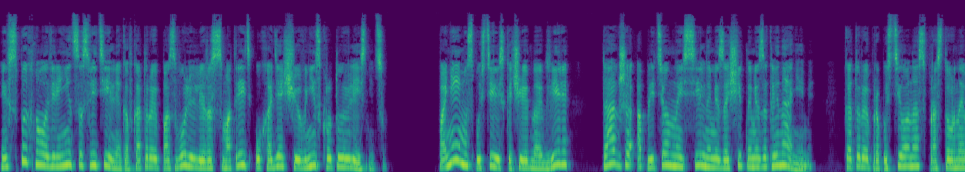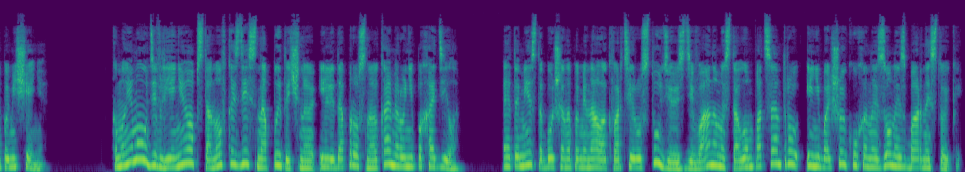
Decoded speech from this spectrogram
и вспыхнула вереница светильников, которые позволили рассмотреть уходящую вниз крутую лестницу. По ней мы спустились к очередной двери, также оплетенной сильными защитными заклинаниями, которая пропустила нас в просторное помещение. К моему удивлению, обстановка здесь на пыточную или допросную камеру не походила. Это место больше напоминало квартиру-студию с диваном и столом по центру и небольшой кухонной зоной с барной стойкой.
